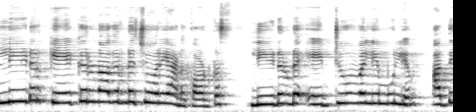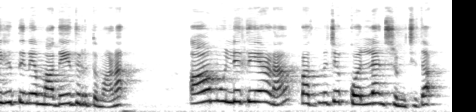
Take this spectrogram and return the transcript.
ലീഡർ കെ കരുണാകരന്റെ ചോരയാണ് കോൺഗ്രസ്. ലീഡറുടെ ഏറ്റവും വലിയ മൂല്യം അദ്ദേഹത്തിന്റെ മതേതരത്വമാണ്. ആ മൂല്യത്തെയാണ് പത്മജ കൊല്ലാൻ ശ്രമിച്ചത്.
